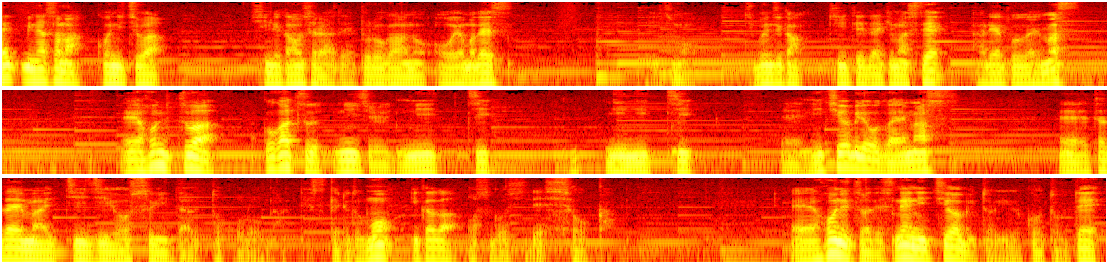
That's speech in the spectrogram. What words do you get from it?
はい皆様こんにちは。心理カウンセラーでブロガーの大山です。いつも自分時間聞いていただきましてありがとうございます、えー、本日は5月22日2日、えー、日曜日でございます、えー、ただいま1時を過ぎたところなんですけれどもいかがお過ごしでしょうか、え本日はですね日曜日ということで、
